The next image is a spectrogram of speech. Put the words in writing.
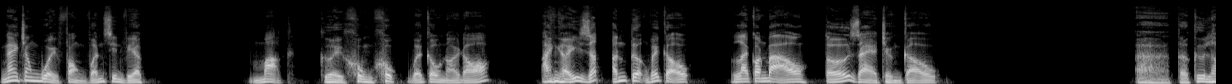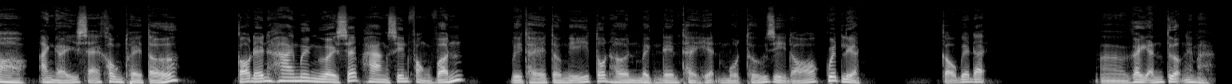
ngay trong buổi phỏng vấn xin việc. Mark cười khùng khục với câu nói đó. Anh ấy rất ấn tượng với cậu, lại còn bảo tớ rẻ chừng cậu. À, tớ cứ lo anh ấy sẽ không thuê tớ. Có đến 20 người xếp hàng xin phỏng vấn, vì thế tớ nghĩ tốt hơn mình nên thể hiện một thứ gì đó quyết liệt. Cậu biết đấy. À, gây ấn tượng ấy mà.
